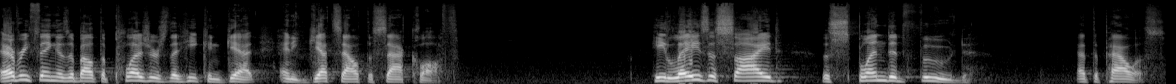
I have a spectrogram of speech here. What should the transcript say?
Everything is about the pleasures that he can get, and he gets out the sackcloth. He lays aside the splendid food at the palace.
